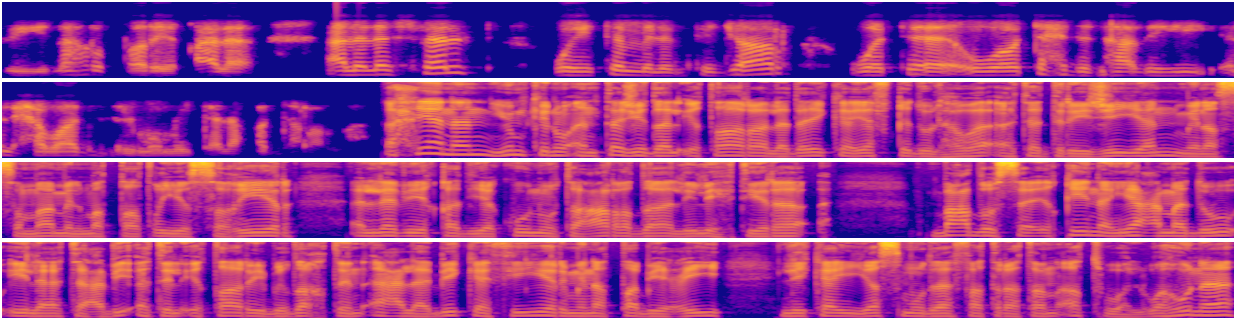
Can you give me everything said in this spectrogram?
في نهر الطريق على على الأسفلت ويتم الانفجار وتحدث هذه الحوادث المميتة لا قدر الله. أحيانا يمكن أن تجد الإطار لديك يفقد الهواء تدريجيا من الصمام المطاطي الصغير الذي قد يكون تعرض للاهتراء بعض السائقين يعمد إلى تعبئة الإطار بضغط أعلى بكثير من الطبيعي لكي يصمد فترة أطول. وهنا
